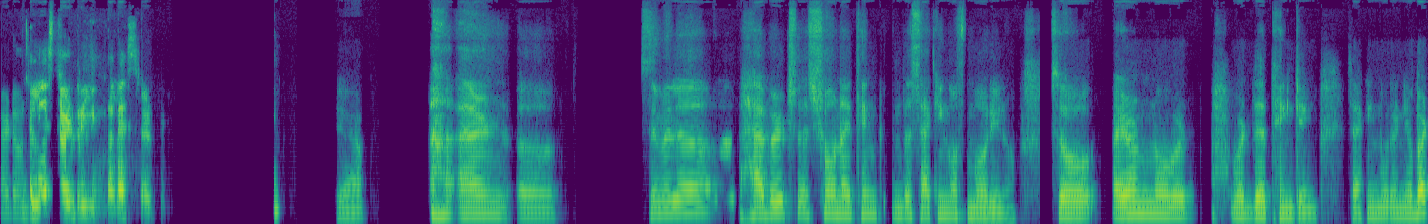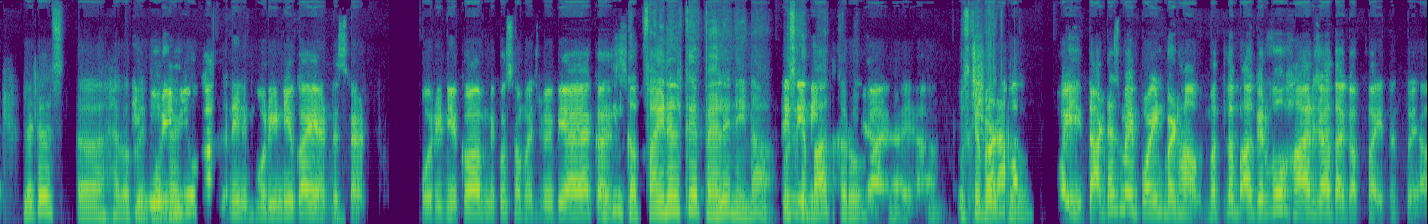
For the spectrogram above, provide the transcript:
I don't The know. Leicester dream. The Leicester dream. Yeah. and uh, similar habits are shown, I think, in the sacking of Mourinho. So I don't know what what they're thinking sacking Mourinho, but let us uh, have a quick look at. मोरिनियो का नहीं नहीं मोरिनियो का ही अंडरस्टैंड मोरिनियो का मेरे को समझ में भी आया कल लेकिन कप फाइनल के पहले नहीं ना नहीं, उसके नहीं, बाद करो या या या उसके Should बाद have- करो वही that is my point but हाँ मतलब अगर वो हार जाता कप फाइनल तो यार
